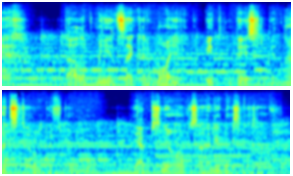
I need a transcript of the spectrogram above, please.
Ех, дали б мені це кермо як купіт 10-15 років тому, я б з нього взагалі не злізав.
